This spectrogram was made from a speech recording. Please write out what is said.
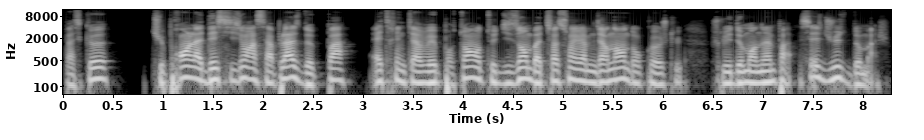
Parce que tu prends la décision à sa place de pas être interviewé pour toi en te disant bah de toute façon il va me dire non donc euh, je, lui, lui demande même pas. C'est juste dommage.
